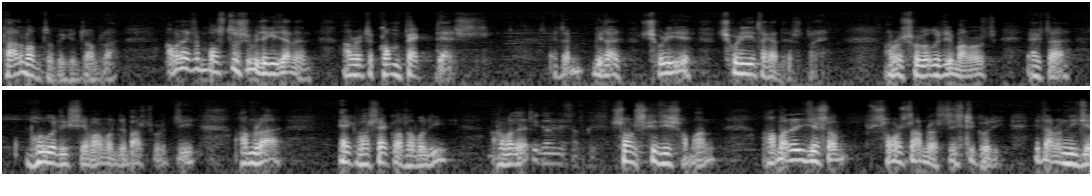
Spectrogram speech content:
তার মাধ্যমে কিন্তু আমরা আমরা একটা মস্ত সুবিধা কি জানেন? আমরা একটা কম্প্যাক্ট দেশ। এটা বিরাট ছড়িয়ে ছড়িয়ে থাকা দেশ নয়। আমরা ষোলো কোটি মানুষ একটা ভৌগোলিক সীমার মধ্যে বাস করছি। আমরা এক ভাষায় কথা বলি। আমাদের সংস্কৃতি সমান। আমাদের যেসব সমস্যা আমরা সৃষ্টি করি, এটা আমরা নিজে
